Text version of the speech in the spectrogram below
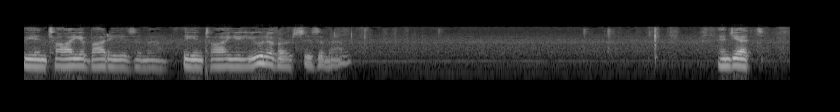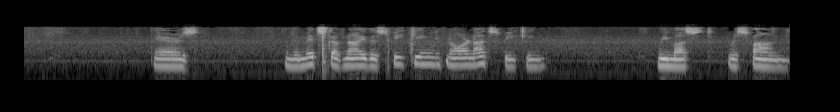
The entire body is a mouth. The entire universe is a mouth. And yet, there's in the midst of neither speaking nor not speaking, we must respond.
